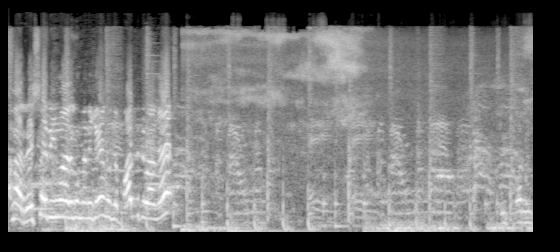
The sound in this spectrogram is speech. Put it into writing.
ஆனா ரெஸ்ட் அதிகமா இருக்கும்னு நினைக்கிறேன். கொஞ்சம் பார்த்துட்டு வாங்க. பாருங்க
